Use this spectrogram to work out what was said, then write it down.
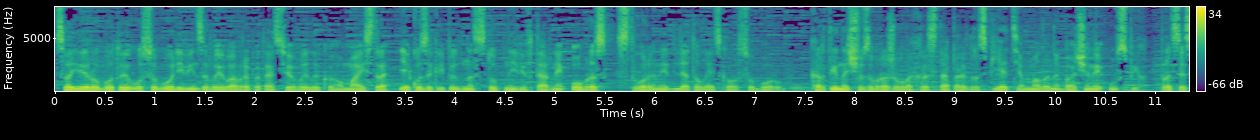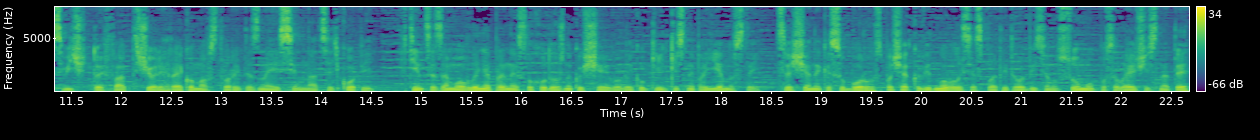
Своєю роботою у соборі він завоював репутацію великого майстра, яку закріпив наступний вівтарний образ, створений для Толецького собору. Картина, що зображувала Христа перед розп'яттям, мала небачений успіх. Про це свідчить той факт, що Ель Греко мав створити з неї 17 копій. Втім, це замовлення принесло художнику ще й велику кількість неприємностей. Священники собору спочатку відмовилися сплатити обіцяну суму, посилаючись на те,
